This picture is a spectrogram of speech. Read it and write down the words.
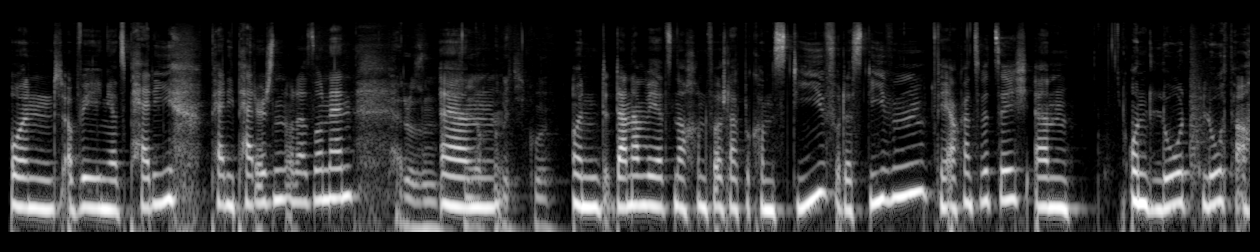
und ob wir ihn jetzt Paddy, Paddy Patterson oder so nennen. Patterson. Ähm, ja, auch richtig cool. Und dann haben wir jetzt noch einen Vorschlag bekommen, Steve oder Steven, finde ich auch ganz witzig. Ähm, und Lot, Lothar,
